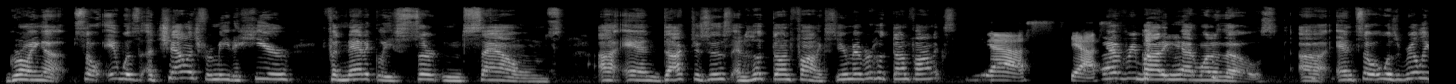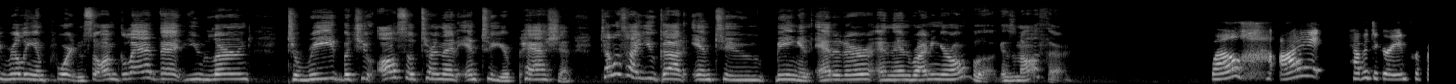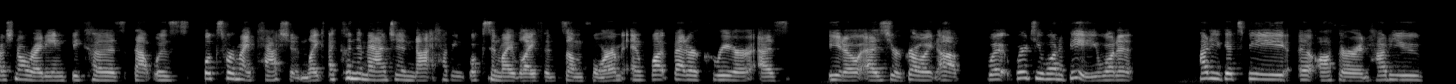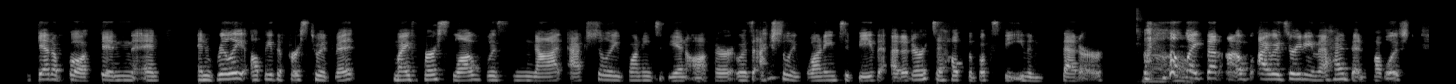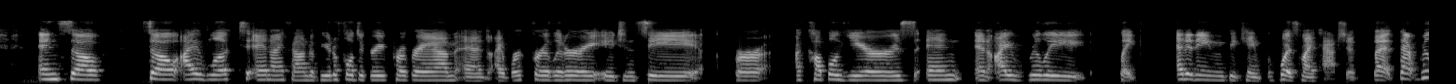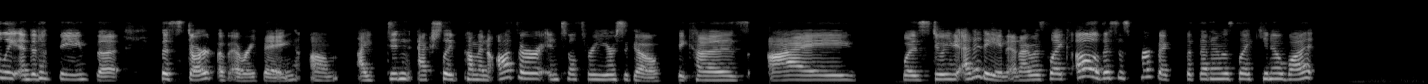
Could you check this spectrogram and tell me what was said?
growing up. So it was a challenge for me to hear phonetically certain sounds. Uh, and Dr. Seuss and Hooked on Phonics. Do you remember Hooked on Phonics? Yes, yes. Everybody had one of those. Uh, and so it was really, really important. So I'm glad that you learned to read, but you also turned that into your passion. Tell us how you got into being an editor and then writing your own book as an author. Well, I have a degree in professional writing because that was books were my passion. Like I couldn't imagine not having books in my life in some form. And what better career as you know, as you're growing up, where, where do you want to be? You want to, how do you get to be an author and how do you get a book? And, and, and really, I'll be the first to admit, my first love was not actually wanting to be an author. It was actually wanting to be the editor to help the books be even better. like that I was reading that had been published. And so so I looked and I found a beautiful degree program and I worked for a literary agency for a couple years and and I really like editing became was my passion. That that really ended up being the the start of everything. Um, I didn't actually become an author until three years ago because I was doing editing and I was like, oh, this is perfect. But then I was like, you know what?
